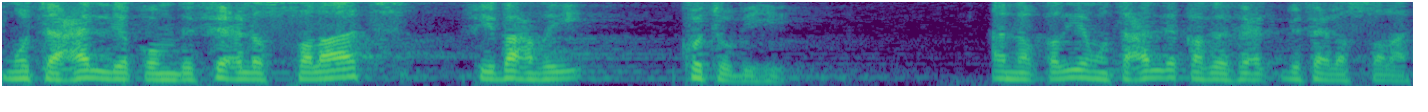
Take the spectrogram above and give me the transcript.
متعلق بفعل الصلاة في بعض كتبه. أن القضية متعلقة بفعل الصلاة.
